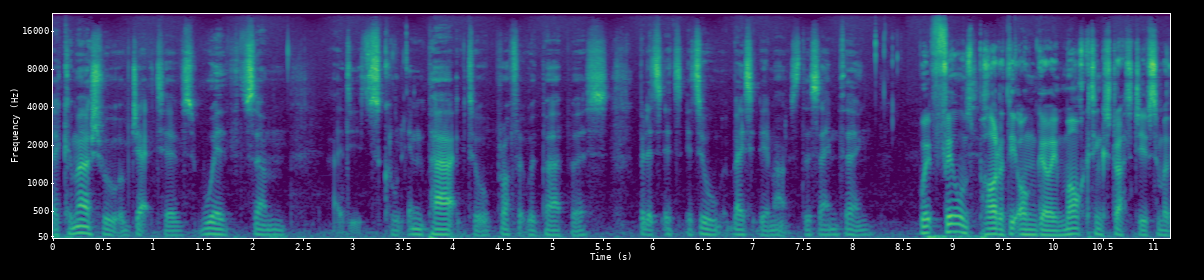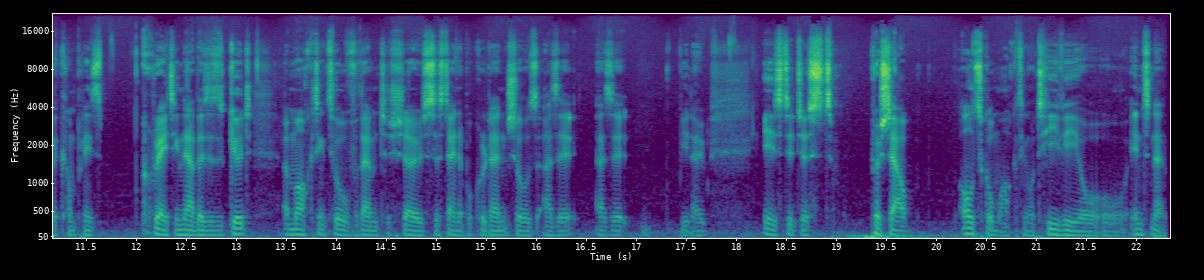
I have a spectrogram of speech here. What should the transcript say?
their commercial objectives with some uh, it's called impact or profit with purpose, but it's it's it's all basically amounts to the same thing. It feels part of the ongoing marketing strategy of some of the companies creating now. There's as good a marketing tool for them to show sustainable credentials as it as it you know is to just push out old school marketing or TV or, or internet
